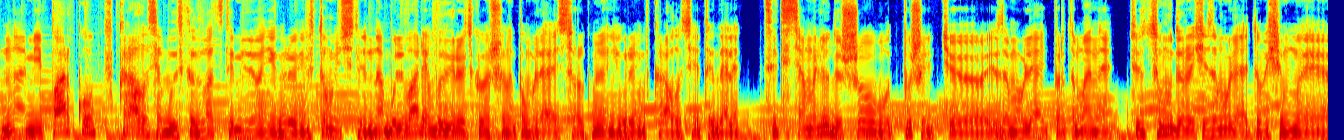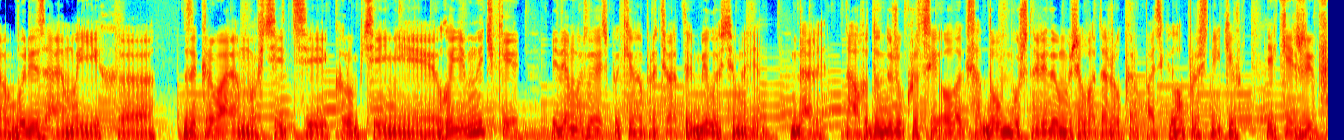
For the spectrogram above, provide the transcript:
на мій парку. Вкралося близько 20 мільйонів гривень, в тому числі на бульварі Вигрівського, якщо не помиляюсь, 40 мільйонів гривень вкралося і так далі. Це ті самі люди, що от пишуть е, і замовляють проти мене. Цьому, до речі, замовляють, тому що ми вирізаємо їх. Закриваємо всі ці корупційні годівнички, і де можливість спокійно працювати в білу всім людям. Далі. А тут дуже крутий Олекса Довбуш, невідомий ватажок карпатських опришників, який жив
